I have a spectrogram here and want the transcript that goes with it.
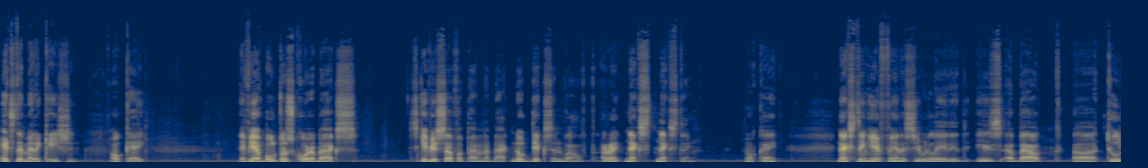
It's the medication. Okay? If you have both those quarterbacks, just give yourself a pat on the back. No dicks involved. All right, next next thing. Okay. Next thing here, fantasy related, is about uh, two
